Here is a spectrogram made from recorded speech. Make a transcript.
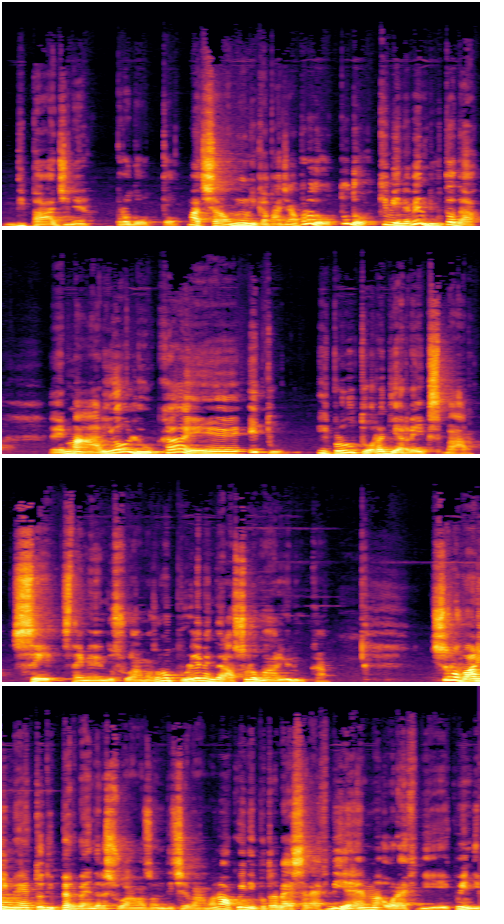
di pagine prodotto, ma ci sarà un'unica pagina prodotto dove, che viene venduta da eh, Mario, Luca e, e tu, il produttore di RX Bar se stai vendendo su Amazon, oppure le venderà solo Mario e Luca. Ci sono vari metodi per vendere su Amazon, dicevamo, no? Quindi potrebbe essere FBM o FBA, quindi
